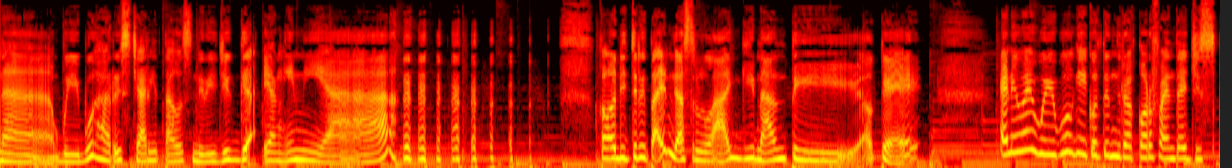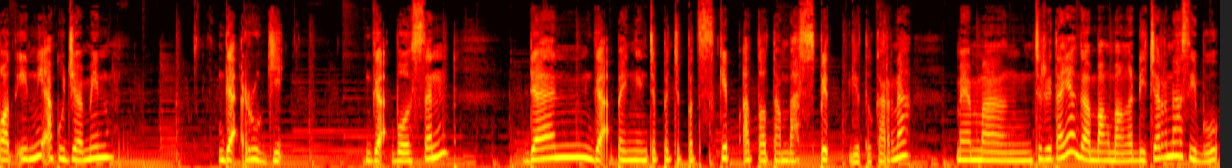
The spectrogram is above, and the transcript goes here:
Nah, Bu Ibu harus cari tahu sendiri juga yang ini ya. Kalau diceritain gak seru lagi nanti. Oke. Okay? Anyway, Wibu ngikutin drakor fantasy spot ini aku jamin gak rugi, gak bosen, dan gak pengen cepet-cepet skip atau tambah speed gitu. Karena memang ceritanya gampang banget dicerna sih bu.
